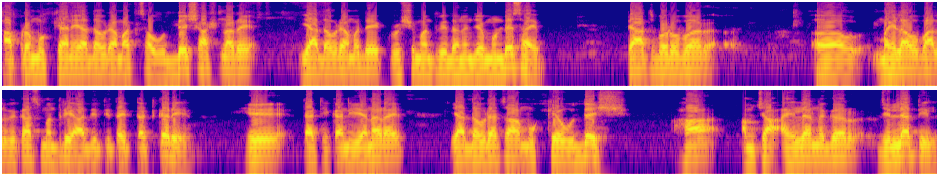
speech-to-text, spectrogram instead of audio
हा प्रामुख्याने या दौऱ्यामागचा उद्देश असणार आहे. या दौऱ्यामध्ये कृषी मंत्री धनंजय मुंडे साहेब त्याचबरोबर महिला व बाल विकास मंत्री आदित्यताई तटकरे हे त्या ठिकाणी येणार आहेत. या दौऱ्याचा मुख्य उद्देश हा आमच्या अहिल्यानगर जिल्ह्यातील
